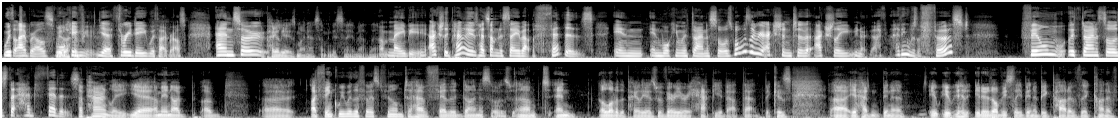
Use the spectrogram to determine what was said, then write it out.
with eyebrows. With Walking, yeah, 3D with eyebrows. And so Paleos might have something to say about that. uh, maybe actually, Paleo's had something to say about the feathers in in Walking with Dinosaurs. What was the reaction to actually? You know, I, I think it was the first film with dinosaurs that had feathers. Apparently, yeah. I mean, I, I, uh, I think we were the first film to have feathered dinosaurs, um, t- and a lot of the paleos were very, very happy about that because uh, it hadn't been a. It, it, it had obviously been a big part of the kind of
